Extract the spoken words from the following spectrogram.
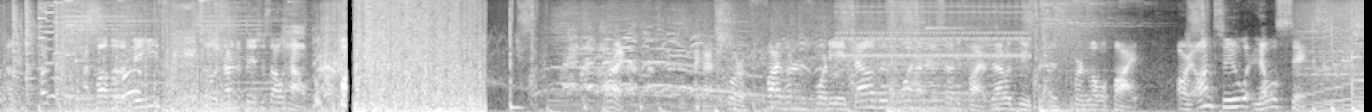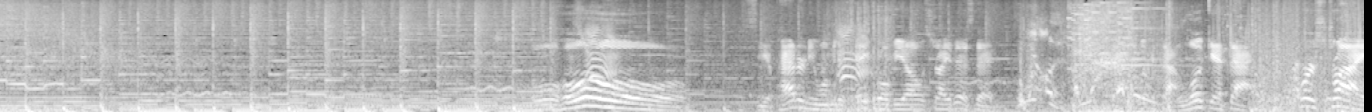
Okay. I popped all the piggies, so it's time to finish this out with Hal. Alright. I got a score of 548,175. That'll do for this for level 5. Alright, on to level 6. Oh! See a pattern you want me to take, Rovio. Let's try this then. Look at that. Look at that. First try.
